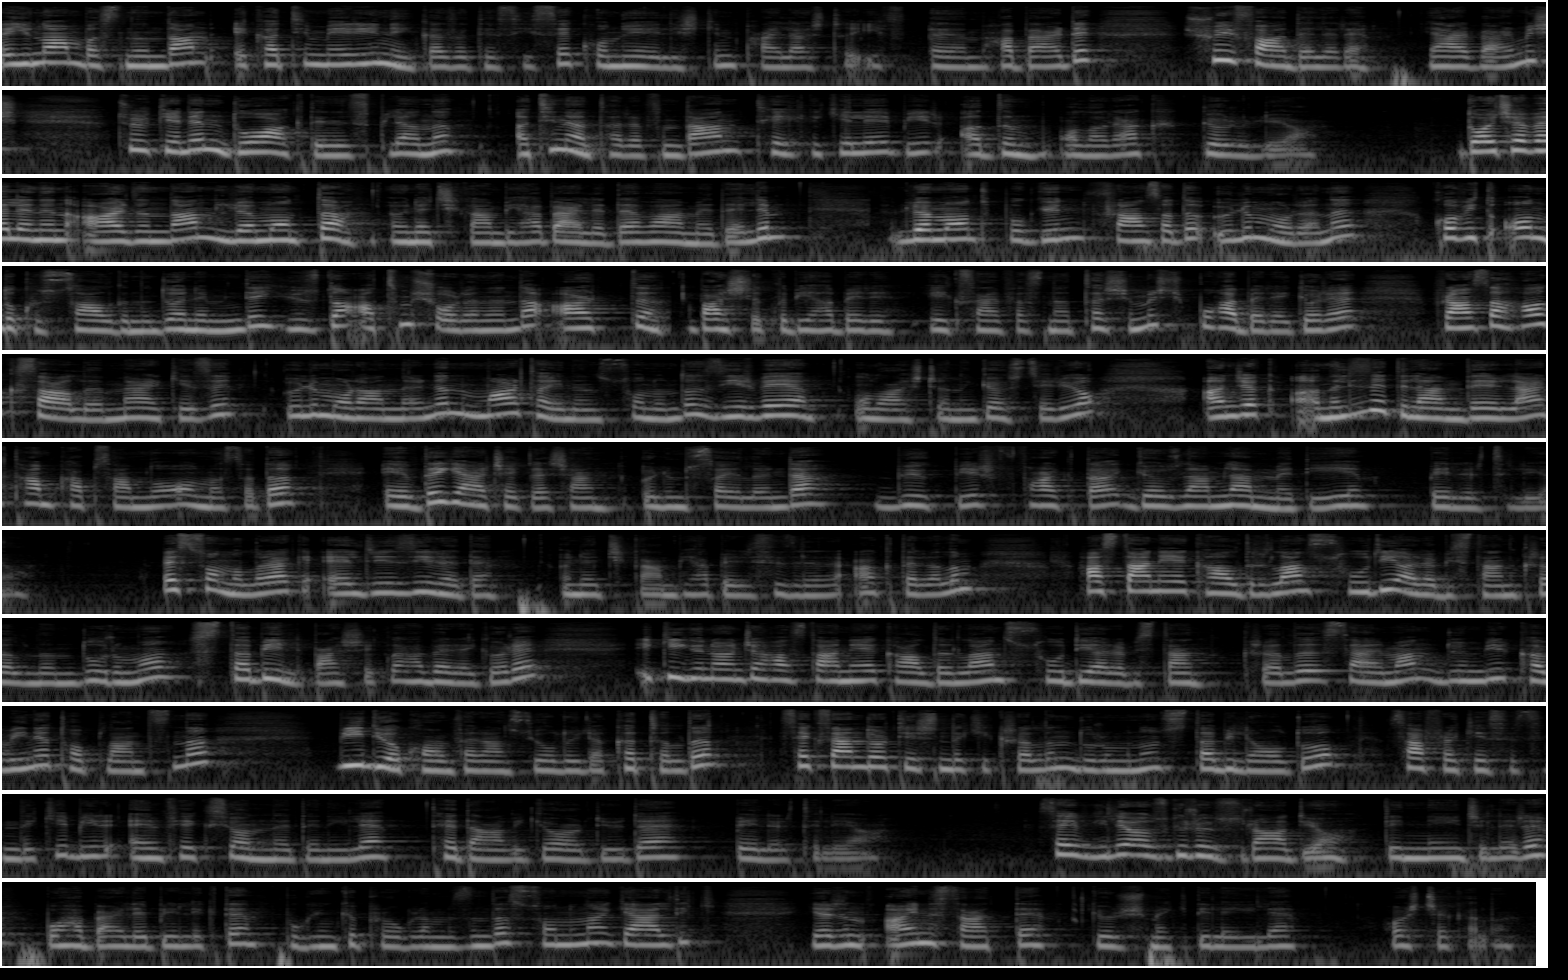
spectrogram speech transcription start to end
Ve Yunan basınından Ekatimerini gazetesi ise konuya ilişkin paylaştığı e, haberde şu ifadelere yer vermiş. Türkiye'nin Doğu Akdeniz planı Atina tarafından tehlikeli bir adım olarak görülüyor. Deutsche Welle'nin ardından Le Monde'da öne çıkan bir haberle devam edelim. Le Monde bugün Fransa'da ölüm oranı Covid-19 salgını döneminde %60 oranında arttı başlıklı bir haberi ilk sayfasına taşımış. Bu habere göre Fransa Halk Sağlığı Merkezi ölüm oranlarının Mart ayının sonunda zirveye ulaştığını gösteriyor. Ancak analiz edilen veriler tam kapsamlı olmasa da evde gerçekleşen ölüm sayılarında büyük bir fark da gözlemlenmediği belirtiliyor. Ve son olarak El Cezire'de öne çıkan bir haberi sizlere aktaralım. Hastaneye kaldırılan Suudi Arabistan kralının durumu stabil başlıklı habere göre iki gün önce hastaneye kaldırılan Suudi Arabistan kralı Selman dün bir kabine toplantısına video konferans yoluyla katıldı. 84 yaşındaki kralın durumunun stabil olduğu safra kesesindeki bir enfeksiyon nedeniyle tedavi gördüğü de belirtiliyor. Sevgili Özgürüz Radyo dinleyicileri bu haberle birlikte bugünkü programımızın da sonuna geldik. Yarın aynı saatte görüşmek dileğiyle. Hoşçakalın.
